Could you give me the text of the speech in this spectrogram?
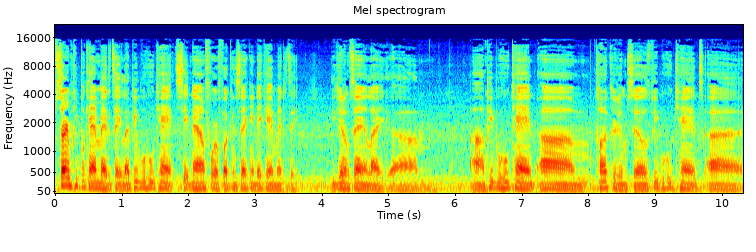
certain people can't meditate. Like people who can't sit down for a fucking second, they can't meditate. You get what I'm saying? Like um, uh, people who can't um, conquer themselves, people who can't uh,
